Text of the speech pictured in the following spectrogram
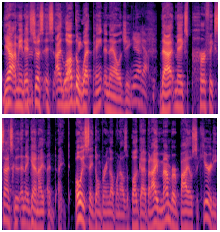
Yeah, I mean, it's just it's. I love the wet paint analogy. yeah. Yeah. That makes perfect sense. 'Cause- And again, I, I, I always say don't bring up when I was a bug guy, but I remember biosecurity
